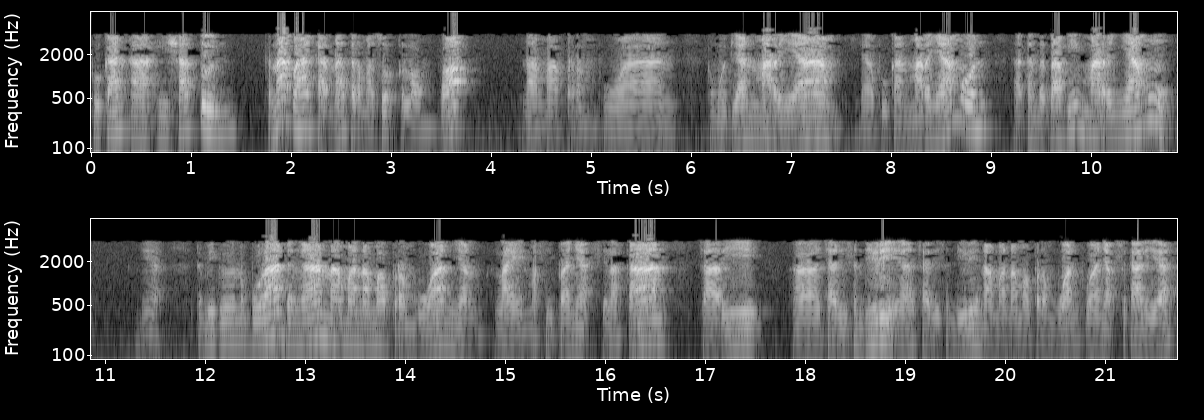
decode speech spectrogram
bukan Aisyatun. Kenapa? Karena termasuk kelompok nama perempuan. Kemudian Maryam, ya bukan Maryamun, akan tetapi Maryamu. Ya, Demikian pula dengan nama-nama perempuan yang lain masih banyak. Silahkan cari uh, cari sendiri ya, cari sendiri nama-nama perempuan banyak sekali ya.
